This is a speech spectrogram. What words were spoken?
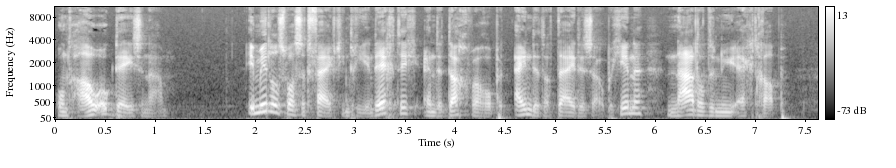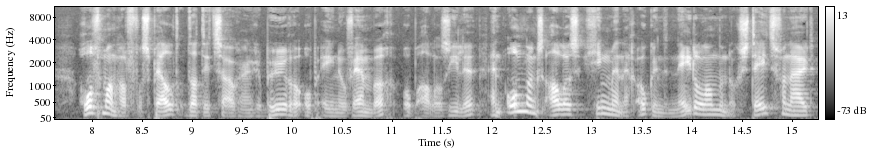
Onthoud ook deze naam. Inmiddels was het 1533 en de dag waarop het einde der tijden zou beginnen naderde nu echt rap. Hofman had voorspeld dat dit zou gaan gebeuren op 1 november, op Allerzielen, en ondanks alles ging men er ook in de Nederlanden nog steeds vanuit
